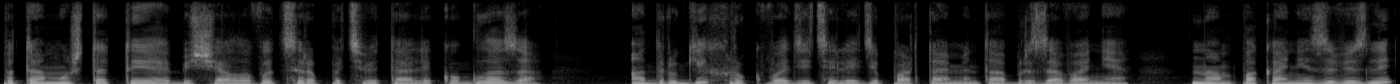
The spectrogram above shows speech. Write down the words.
Потому что ты обещала выцарапать Виталику глаза, а других руководителей департамента образования нам пока не завезли?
